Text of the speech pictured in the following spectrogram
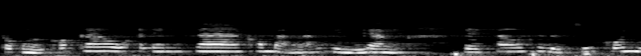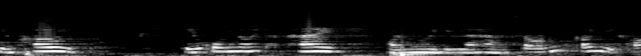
tục người có câu anh em xa, không bằng lắm nhìn gần, về sau sẽ được chiếu cố nhiều hơn. Tiểu quân nói thật hay, mọi người đều là hàng xóm, có gì khó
